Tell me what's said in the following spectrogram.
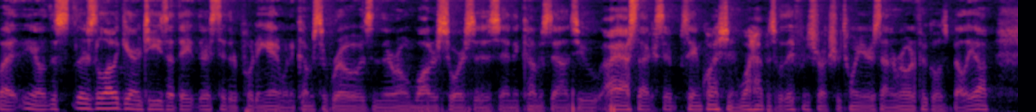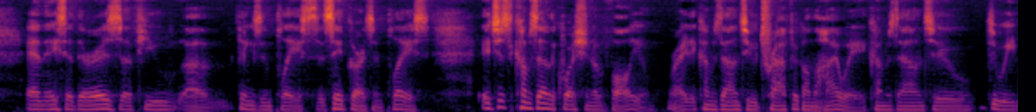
But you know, this, there's a lot of guarantees that they they say they're putting in when it comes to roads and their own water sources, and it comes down to I asked that same question: What happens with infrastructure 20 years down the road if it goes belly up? And they said there is a few um, things in place, safeguards in place. It just comes down to the question of volume, right? It comes down to traffic on the highway. It comes down to do we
